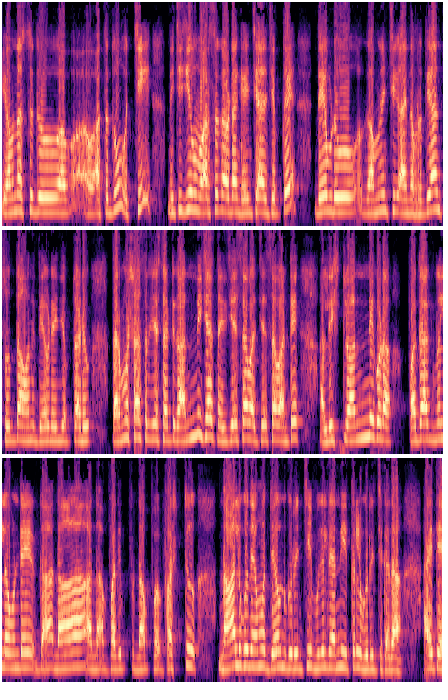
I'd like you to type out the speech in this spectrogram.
యవనస్తుడు అతను వచ్చి వచ్చి నిత్యజీవం వారసు కావడానికి ఏం చేయాలి చెప్తే దేవుడు గమనించి ఆయన హృదయాన్ని చూద్దామని దేవుడు ఏం చెప్తాడు? ధర్మశాస్త్రం చేసినట్టుగా అన్ని చేస్తున్నాయి ఇది చేసావా? అది చేసావా? అంటే ఆ లిస్టులో అన్ని కూడా పదాజ్ఞల్లో ఉండే నా పది ఫస్ట్ నాలుగునేమో దేవుని గురించి మిగిలిన అన్ని ఇతరుల గురించి కదా. అయితే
